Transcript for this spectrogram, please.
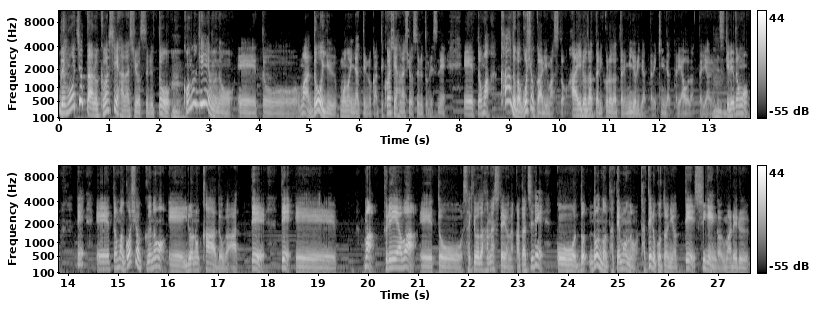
でもうちょっとあの詳しい話をすると、うんこのゲームの、えーとまあ、どういうものになっているのかって詳しい話をするとですね、えーとまあ、カードが5色ありますと灰色だったり黒だったり緑だったり金だったり青だったりあるんですけれども、で、えーとまあ、5色の、えー色のカードがあってで、えーまあ、プレイヤーは、えー、と先ほど話したような形でこうどどんどん建物を建てることによって資源が生まれる、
